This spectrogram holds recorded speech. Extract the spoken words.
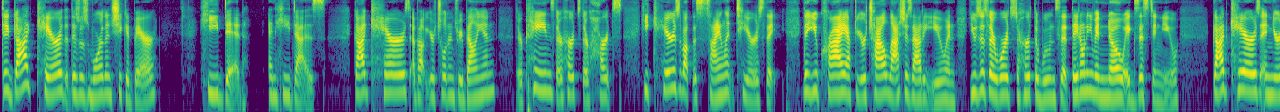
Did God care that this was more than she could bear? He did, and He does. God cares about your children's rebellion, their pains, their hurts, their hearts. He cares about the silent tears that that you cry after your child lashes out at you and uses their words to hurt the wounds that they don't even know exist in you. God cares in your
